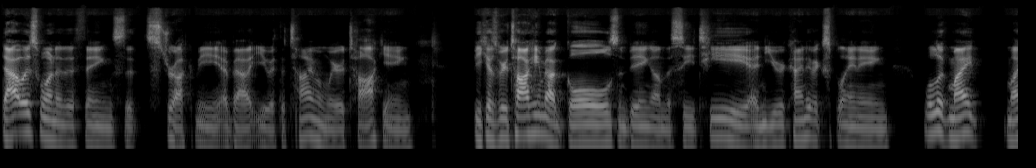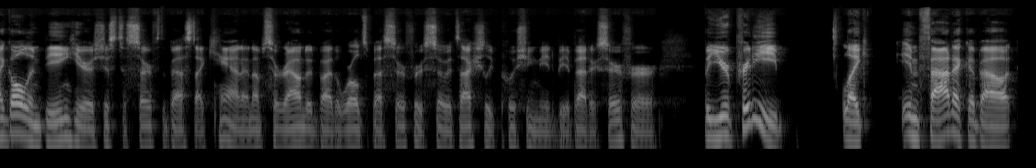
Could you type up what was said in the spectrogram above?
that was one of the things that struck me about you at the time when we were talking because we were talking about goals and being on the CT, and you were kind of explaining, well, look, my my goal in being here is just to surf the best I can, and I'm surrounded by the world's best surfers, so it's actually pushing me to be a better surfer. But you're pretty like emphatic about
